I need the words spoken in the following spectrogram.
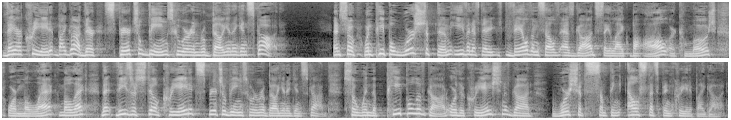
they are created by God. They're spiritual beings who are in rebellion against God. And so when people worship them, even if they veil themselves as gods, say like Baal or Chemosh or Molech, Molech, that these are still created spiritual beings who are in rebellion against God. So when the people of God or the creation of God worships something else that's been created by God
